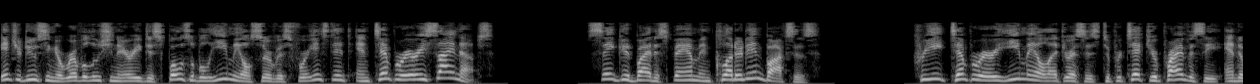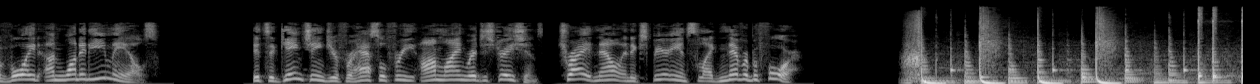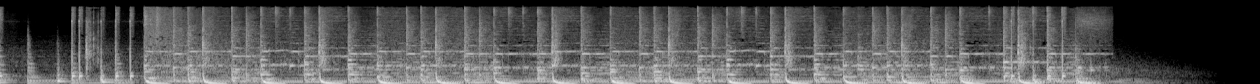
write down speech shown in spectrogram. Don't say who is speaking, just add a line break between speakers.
Introducing a revolutionary disposable email service for instant and temporary signups. Say goodbye to spam and cluttered inboxes. Create temporary email addresses to protect your privacy and avoid unwanted emails. It's a game changer for hassle-free online registrations. Try it now and experience like never before you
